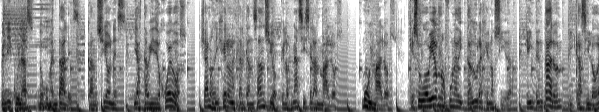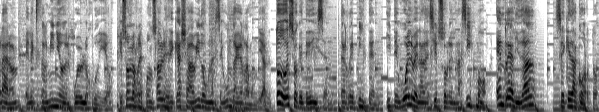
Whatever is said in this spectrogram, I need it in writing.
Películas, documentales, canciones y hasta videojuegos ya nos dijeron hasta el cansancio que los nazis eran malos, muy malos, que su gobierno fue una dictadura genocida, que intentaron, y casi lograron, el exterminio del pueblo judío, que son los responsables de que haya habido una segunda guerra mundial. Todo eso que te dicen, te repiten y te vuelven a decir sobre el nazismo, en realidad se queda corto.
